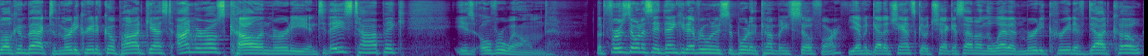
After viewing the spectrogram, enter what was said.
welcome back to the Murdy Creative Co podcast. I'm your host, Colin Murdy, and today's topic is overwhelmed. But first, I want to say thank you to everyone who supported the company so far. If you haven't got a chance, go check us out on the web at murdycreative.co.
